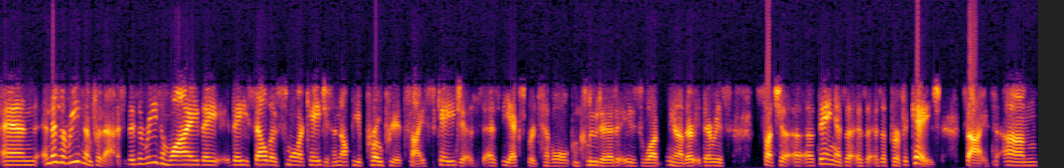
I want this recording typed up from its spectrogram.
and and there's a reason for that. There's a reason why they they sell those smaller cages and not the appropriate sized cages, as the experts have all concluded is what you know there there is such a, a thing as a, as a as a perfect cage size. Um,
